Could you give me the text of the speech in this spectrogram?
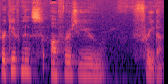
Forgiveness offers you freedom.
